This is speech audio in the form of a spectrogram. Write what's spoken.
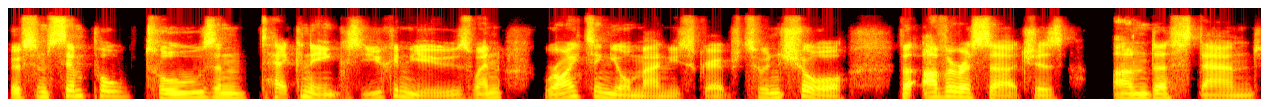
with some simple tools and techniques you can use when writing your manuscript to ensure that other researchers understand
